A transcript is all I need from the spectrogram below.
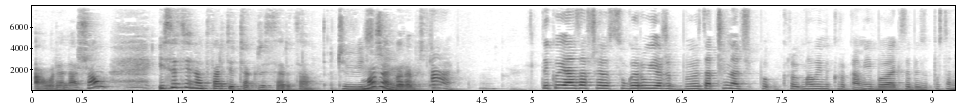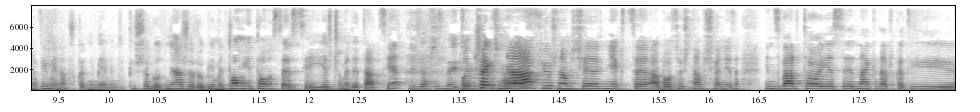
aurę naszą i sesję na otwarcie czakry serca. Oczywiście. Możemy robić tak. Tak. Tylko ja zawsze sugeruję, żeby zaczynać małymi krokami, bo jak sobie postanowimy na przykład, nie wiem, pierwszego dnia, że robimy tą i tą sesję i jeszcze medytację, Nie zawsze po trzech czas. dniach już nam się nie chce, albo coś nam się nie... Więc warto jest jednak na przykład i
